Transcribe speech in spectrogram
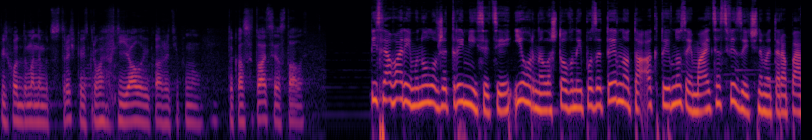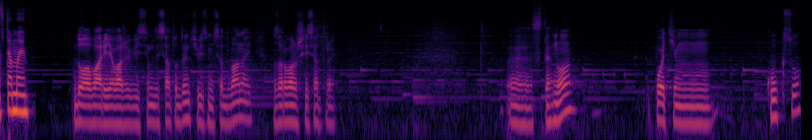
підходить до мене медсестричка, відкриває одіяло і каже, типу, ну, така ситуація сталася. Після аварії минуло вже три місяці. Ігор налаштований позитивно та активно займається з фізичними терапевтами. До аварії я важив 81 чи 82 навіть, а зараз важу 63. Е, Стегно, потім куксу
